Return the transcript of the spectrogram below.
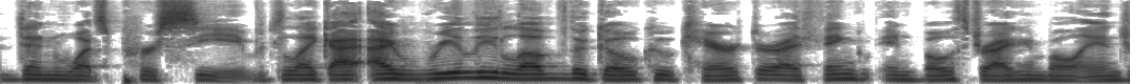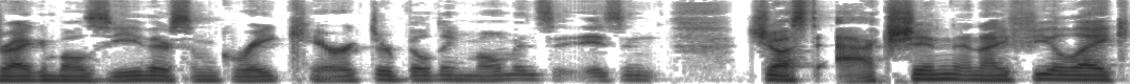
than what's perceived. Like I, I really love the Goku character. I think in both Dragon Ball and Dragon Ball Z, there's some great character building moments. It isn't just action, and I feel like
